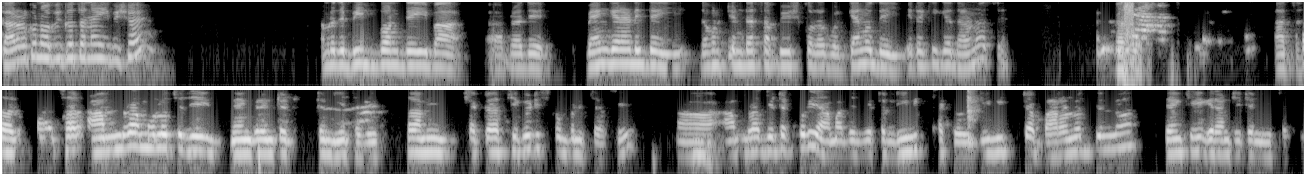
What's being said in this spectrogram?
কারোর কোনো অভিজ্ঞতা নাই এই বিষয়ে? আমরা যে বিট বন্ড দেই বা আপনারা যে ব্যাংক গ্যারান্টি দেই যখন টেন্ডার সাবমিট করার পর কেন দেই এটা কি কেউ ধারণা আছে? আচ্ছা। স্যার আমরা মূলত যে ব্যাংক গ্যারান্টিটা নিয়ে থাকি স্যার আমি একটা সিকিউরিটিস কোম্পানিতে আছি। আমরা যেটা করি আমাদের যে একটা লিমিট থাকে ওই লিমিটটা বাড়ানোর জন্য ব্যাংক থেকে গ্যারান্টিটা নিয়ে থাকি।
